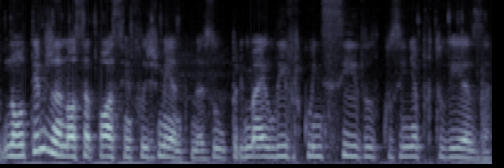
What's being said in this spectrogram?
não temos na nossa posse, infelizmente, mas o primeiro livro conhecido de cozinha portuguesa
